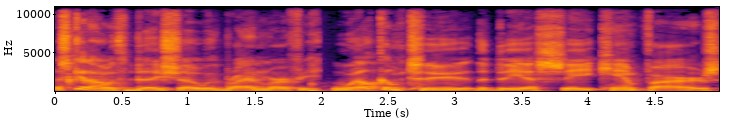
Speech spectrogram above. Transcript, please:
Let's get on with today's show with Brian Murphy. Welcome to the DSC Campfires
